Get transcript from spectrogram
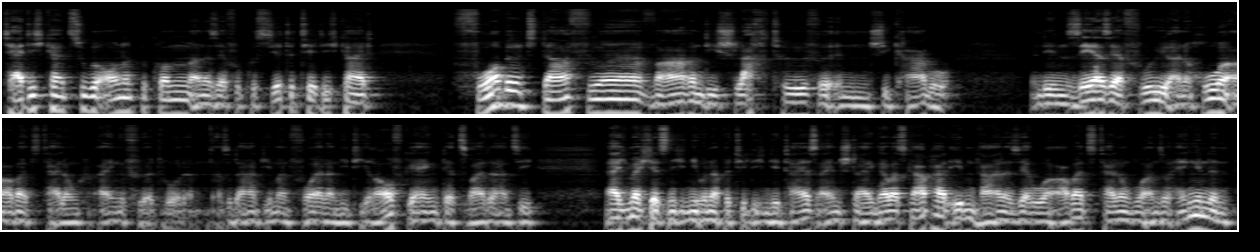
Tätigkeit zugeordnet bekommen, eine sehr fokussierte Tätigkeit. Vorbild dafür waren die Schlachthöfe in Chicago in denen sehr, sehr früh eine hohe Arbeitsteilung eingeführt wurde. Also da hat jemand vorher dann die Tiere aufgehängt, der zweite hat sie, ja, ich möchte jetzt nicht in die unappetitlichen Details einsteigen, aber es gab halt eben da eine sehr hohe Arbeitsteilung, wo an so hängenden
